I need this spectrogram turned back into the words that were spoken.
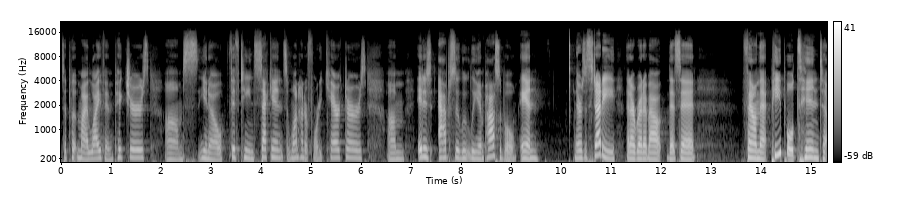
to put my life in pictures, um, you know, 15 seconds, 140 characters. Um, it is absolutely impossible. And there's a study that I read about that said, found that people tend to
